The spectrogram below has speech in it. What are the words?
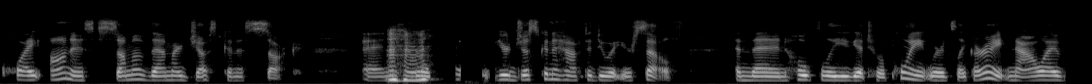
quite honest some of them are just going to suck and mm-hmm. you're just going to have to do it yourself. And then hopefully you get to a point where it's like all right now i've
